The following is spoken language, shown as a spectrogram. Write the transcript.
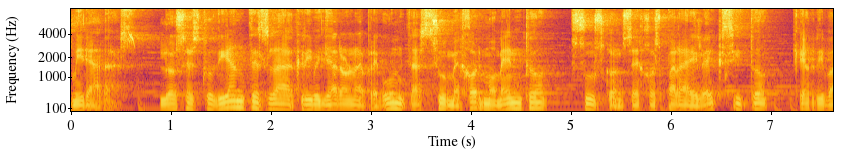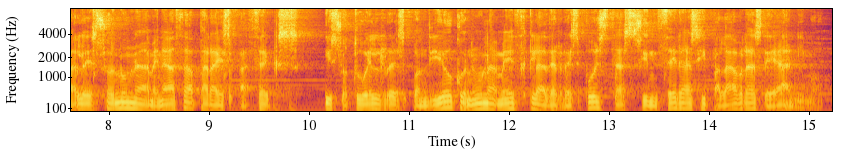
miradas. Los estudiantes la acribillaron a preguntas su mejor momento, sus consejos para el éxito, qué rivales son una amenaza para SpaceX, y Sotuel respondió con una mezcla de respuestas sinceras y palabras de ánimo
